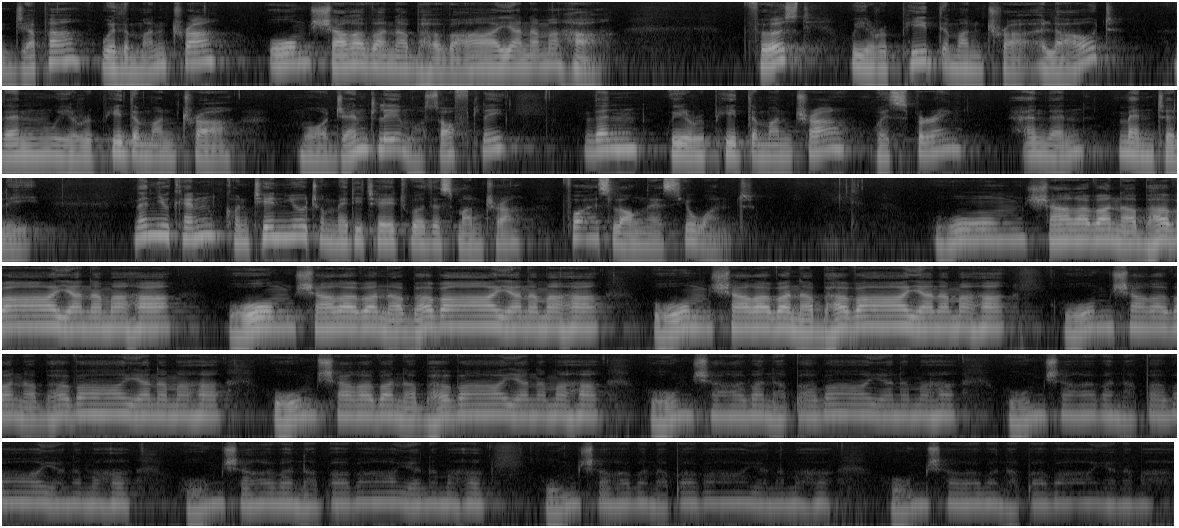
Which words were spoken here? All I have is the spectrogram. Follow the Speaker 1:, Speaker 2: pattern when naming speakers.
Speaker 1: japa with the mantra Om Sharavanabhavaya Namaha. First, we repeat the mantra aloud, then we repeat the mantra more gently, more softly, then we repeat the mantra whispering, and then mentally. Then you can continue to meditate with this mantra for as long as you want. Om Sharavanabhavaya Namaha ॐ शव नमः। ॐ शव नमः। ॐ शव नमः। ॐ शव नमः। ॐ शनपवाय नमः। ॐ श नमः। ॐ श नमः। ॐ श नमः। ॐ श नमः।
